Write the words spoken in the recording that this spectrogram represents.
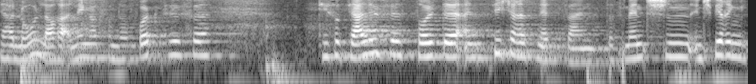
Ja, hallo, Laura Allinger von der Volkshilfe. Die Sozialhilfe sollte ein sicheres Netz sein, das Menschen in schwierigen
